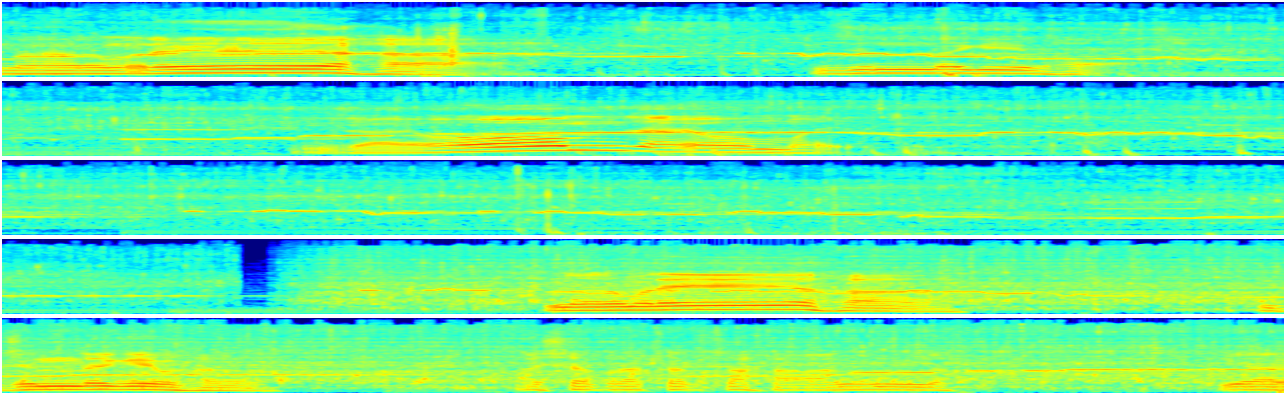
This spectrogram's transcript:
नर्मदे हा जिंदगी भर नर्मदे हा जिंदगी भर. अशा प्रकारचा हा आनंद या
